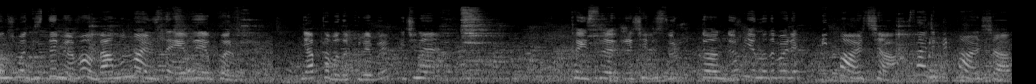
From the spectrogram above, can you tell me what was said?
Konuşmak istemiyorum ama ben bunun aynısını evde yaparım. Yap tavada krebi, içine kayısı reçeli sür, döndür. Yanına da böyle bir parça, sadece bir parça,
